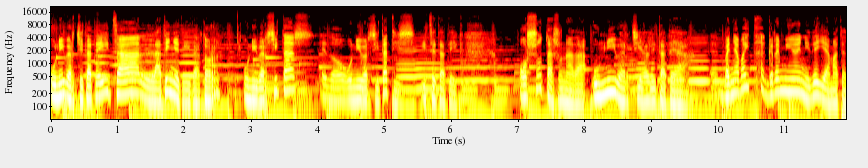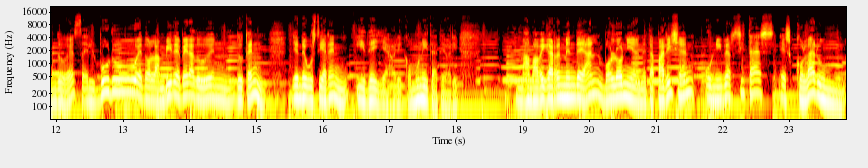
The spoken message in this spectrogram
Unibertsitate hitza latinetik dator. Universitas edo universitatis hitzetatik osotasuna da unibertsialitatea. Baina baita gremioen ideia ematen du, ez? Elburu edo lanbide bera duen duten jende guztiaren ideia hori, komunitate hori. Amabigarren mendean, Bolonian eta Parisen, Universitas Escolarum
